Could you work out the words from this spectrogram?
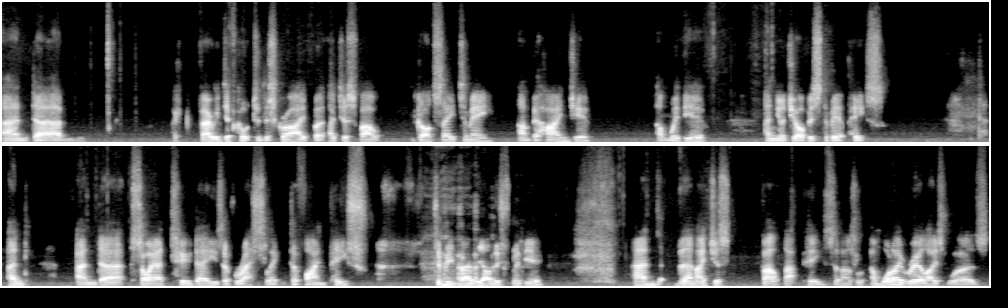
And um, like, very difficult to describe, but I just felt God say to me, I'm behind you, I'm with you, and your job is to be at peace. And and uh, so I had two days of wrestling to find peace, to be very honest with you. And then I just felt that peace, and I was, and what I realized was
